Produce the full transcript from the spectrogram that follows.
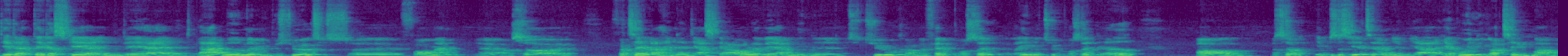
Det der, det der sker, jamen, det er, at jeg har et møde med min bestyrelsesformand, øh, og så øh, fortæller han, at jeg skal aflevere mine 20,5 procent, eller 21 procent, jeg havde. Og, og så, jamen, så siger jeg til ham, at jeg, jeg kunne egentlig godt tænke mig at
